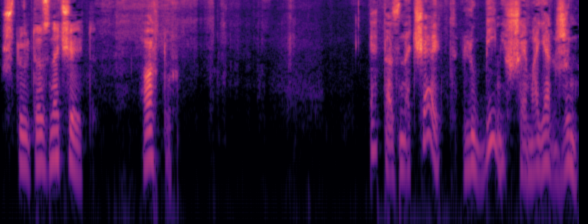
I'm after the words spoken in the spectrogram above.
Что это означает, Артур? Это означает, любимейшая моя Джин,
